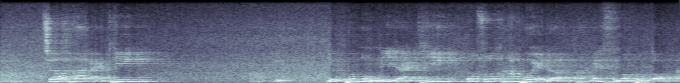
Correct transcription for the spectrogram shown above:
啊，叫他来听，啊，也不努力来听，都说他会了，他没什么不懂的，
